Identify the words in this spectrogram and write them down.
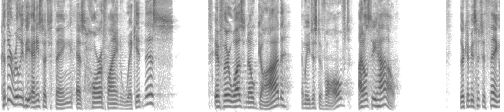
Could there really be any such thing as horrifying wickedness if there was no God and we just evolved? I don't see how. There can be such a thing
